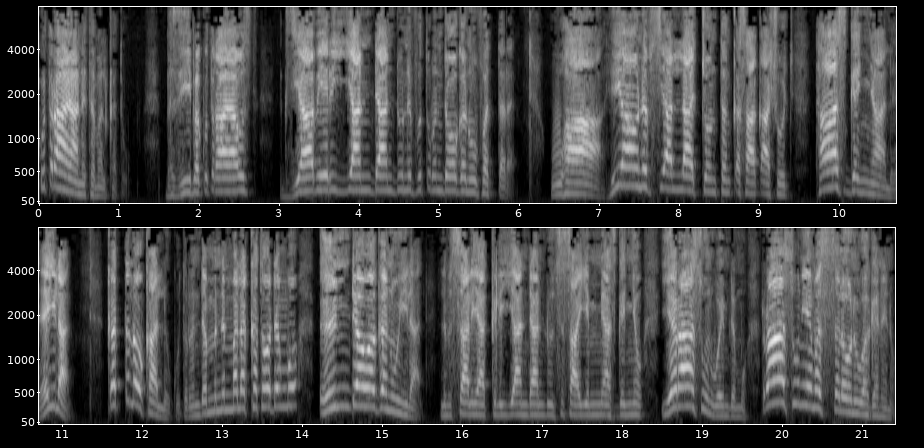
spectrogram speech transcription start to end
ቁጥር ሀያን ተመልከቱ። በዚህ በቁጥር ሀያ ውስጥ እግዚአብሔር እያንዳንዱን ፍጡር እንደ ወገኑ ፈጠረ። ውሃ ሕያው ነፍስ ያላቸውን ተንቀሳቃሾች ታስገኛለ ይላል። ቀጥሎ ካለው ቁጥር እንደምንመለከተው ደግሞ እንደ ወገኑ ይላል። ለምሳሌ ያክል እያንዳንዱ እንስሳ የሚያስገኘው የራሱን ወይም ደግሞ ራሱን የመሰለውን ወገን ነው።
